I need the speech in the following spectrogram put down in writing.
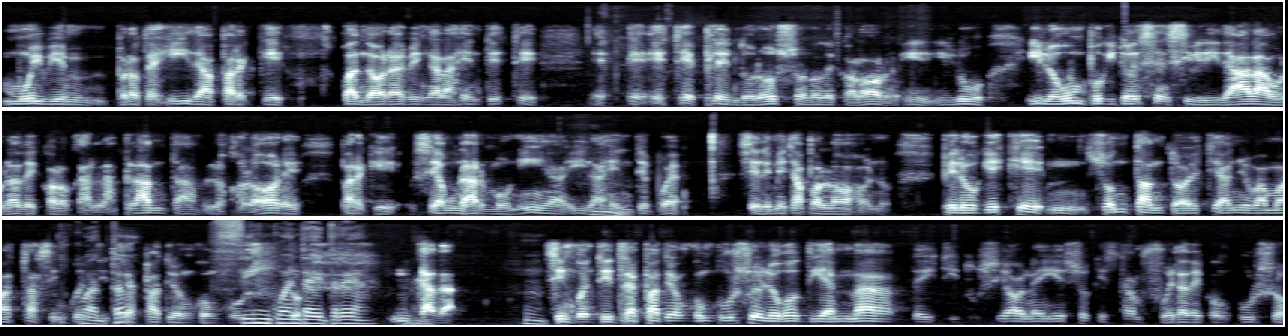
muy bien protegidas para que cuando ahora venga la gente esté, e, e, esté esplendoroso, ¿no? De color y, luego, y luego un poquito de sensibilidad a la hora de colocar las plantas, los colores, para que sea una armonía y la mm. gente pues se le meta por los ojos, ¿no? Pero que es que mm, son tantos, este año vamos a estar 53 patios en concurso. 53. Y cada, 53 mm. patios en concurso y luego 10 más de instituciones y eso que están fuera de concurso.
